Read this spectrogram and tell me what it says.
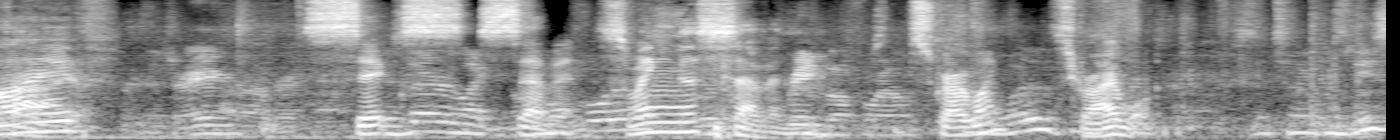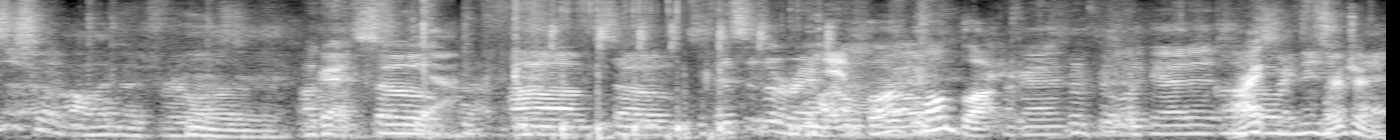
alright, five, six, seven. Swing this seven. Scry one. Scry one. Okay, so Yeah. um, so this is a red. Can't block, won't block. Okay, if you look at it. Alright, your turn.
